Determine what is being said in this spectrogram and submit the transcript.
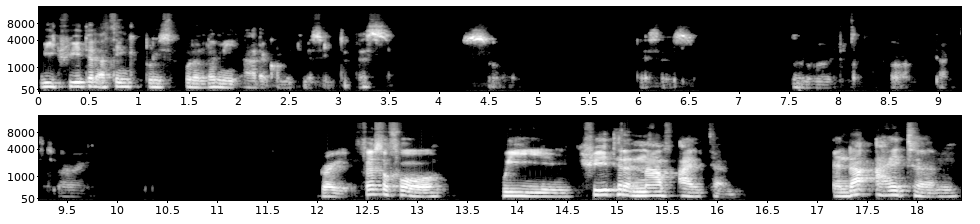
we created, I think, please hold on, let me add a commit message to this. So this is, all right. Great. First of all, we created a nav item, and that item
